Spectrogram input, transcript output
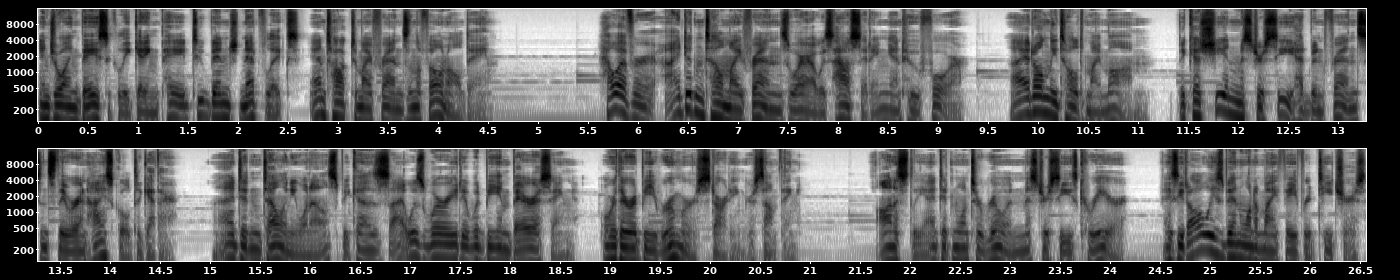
enjoying basically getting paid to binge Netflix and talk to my friends on the phone all day. However, I didn't tell my friends where I was house sitting and who for. I had only told my mom, because she and Mr. C had been friends since they were in high school together. I didn't tell anyone else because I was worried it would be embarrassing or there would be rumors starting or something. Honestly, I didn't want to ruin Mr. C's career, as he'd always been one of my favorite teachers.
